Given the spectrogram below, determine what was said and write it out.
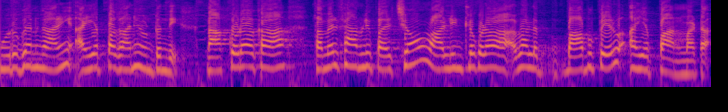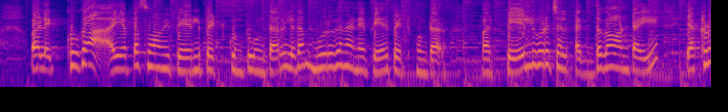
మురుగన్ కానీ అయ్యప్ప కానీ ఉంటుంది. నాకు కూడా ఒక తమిళ ఫ్యామిలీ పరిచయం. వాళ్ళ ఇంట్లో కూడా వాళ్ళ బాబు పేరు అయ్యప్ప అనమాట వాళ్ళు ఎక్కువగా అయ్యప్ప స్వామి పేర్లు పెట్టుకుంటూ ఉంటారు లేదా మురుగన్ అనే పేరు పెట్టుకుంటారు. వారి పేర్లు కూడా చాలా పెద్దగా ఉంటాయి. ఎక్కడో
